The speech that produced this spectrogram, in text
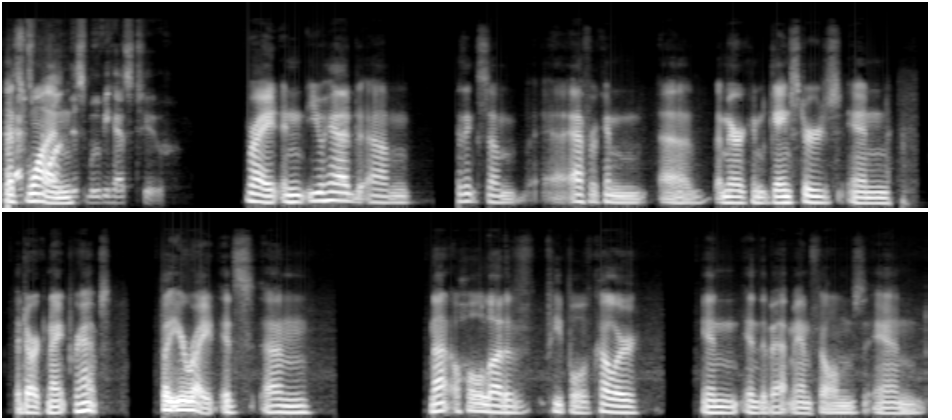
That's, one, This movie has two. right? And you had um I think some uh, African uh, American gangsters in The Dark Knight, perhaps. But you're right; it's um not a whole lot of people of color in in the Batman films, and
